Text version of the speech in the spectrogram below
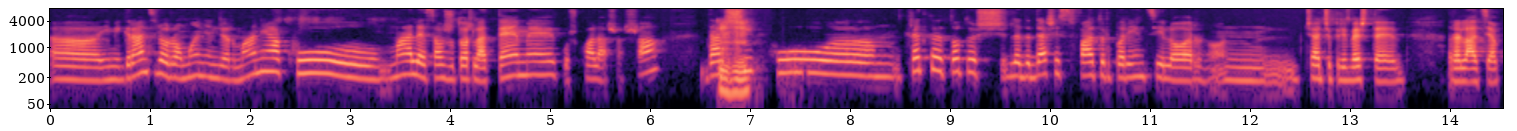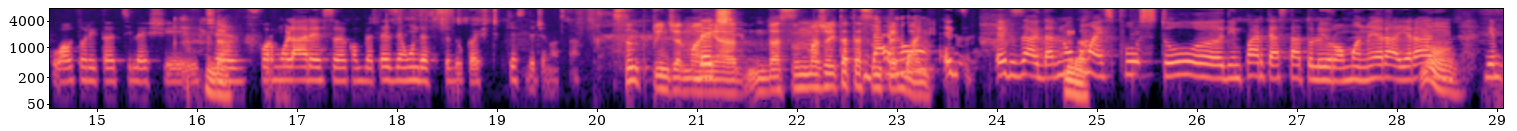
uh, imigranților români în Germania cu mai ales ajutor la teme, cu școala și așa dar uh-huh. și cu. Um, cred că totuși le dădea și sfaturi părinților în ceea ce privește relația cu autoritățile și ce da. formulare să completeze, unde să se ducă și chestii de genul ăsta. Sunt prin Germania, deci, dar sunt majoritatea sunt pe nu, bani. Ex, exact, dar nu da. cum ai spus tu uh, din partea statului român, nu era, era, nu. Din,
